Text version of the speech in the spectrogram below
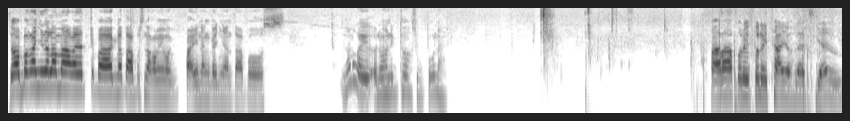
So abangan nyo na lang mga kayot kapag natapos na kami magpain ng ganyan tapos ano kayo, anuhan ito, sugpunan. Para tuloy-tuloy tayo, let's go.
